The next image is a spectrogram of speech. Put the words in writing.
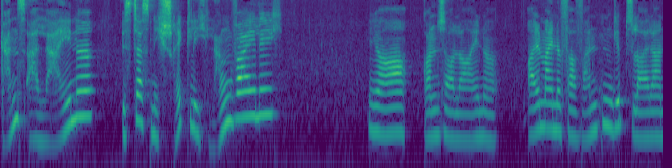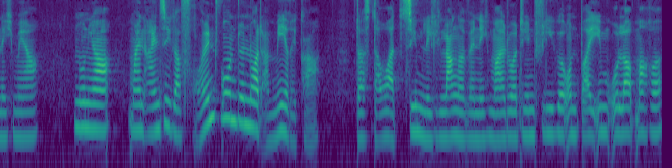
Ganz alleine? Ist das nicht schrecklich langweilig? Ja, ganz alleine. All meine Verwandten gibt's leider nicht mehr. Nun ja, mein einziger Freund wohnt in Nordamerika. Das dauert ziemlich lange, wenn ich mal dorthin fliege und bei ihm Urlaub mache.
